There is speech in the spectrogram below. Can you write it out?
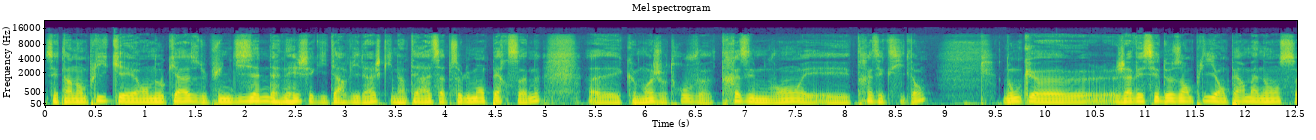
C'est un ampli qui est en occasion depuis une dizaine d'années chez Guitar Village, qui n'intéresse absolument personne, euh, et que moi je trouve très émouvant et, très excitant. Donc euh, j'avais ces deux amplis en permanence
